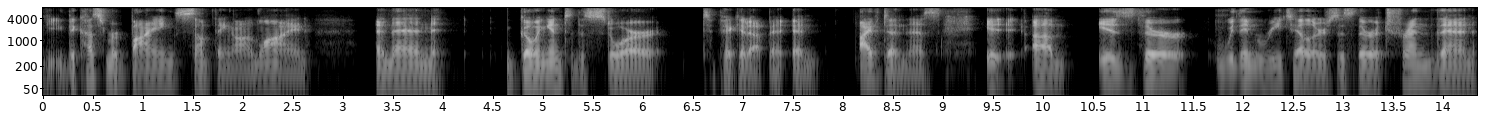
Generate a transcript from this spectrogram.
the customer buying something online and then going into the store to pick it up. And, and I've done this. It, um, is there within retailers, is there a trend then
